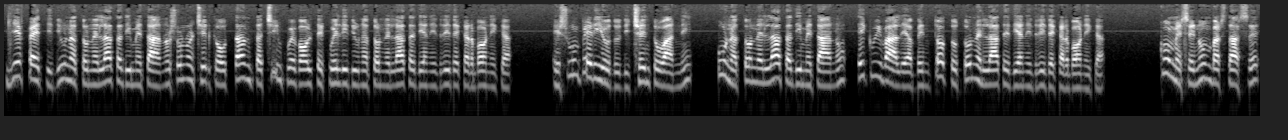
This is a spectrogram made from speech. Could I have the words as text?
gli effetti di una tonnellata di metano sono circa 85 volte quelli di una tonnellata di anidride carbonica e su un periodo di 100 anni una tonnellata di metano equivale a 28 tonnellate di anidride carbonica. Come se non bastasse,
